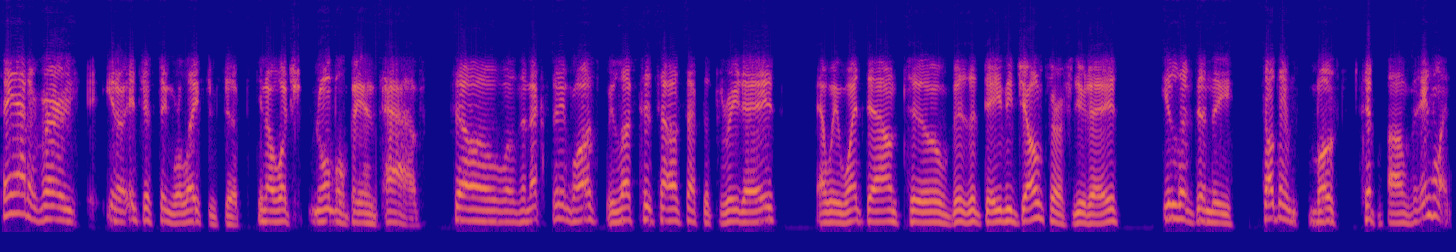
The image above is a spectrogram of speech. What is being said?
They had a very, you know, interesting relationship, you know, which normal bands have. So well, the next thing was we left his house after three days and we went down to visit Davy Jones for a few days. He lived in the southernmost tip of England,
